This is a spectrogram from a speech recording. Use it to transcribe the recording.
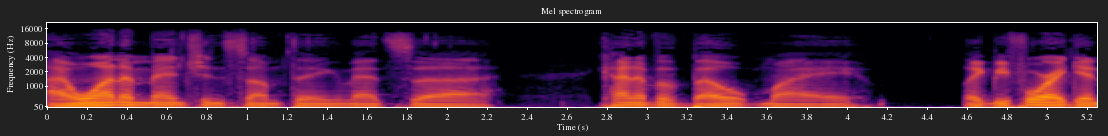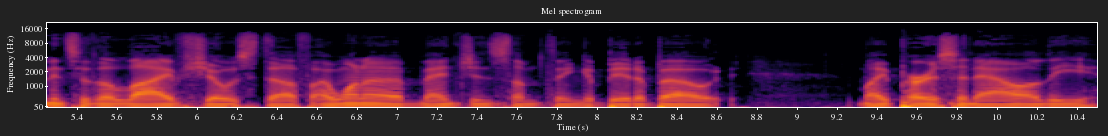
I want to mention something that's uh, kind of about my like before I get into the live show stuff, I want to mention something a bit about my personality,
